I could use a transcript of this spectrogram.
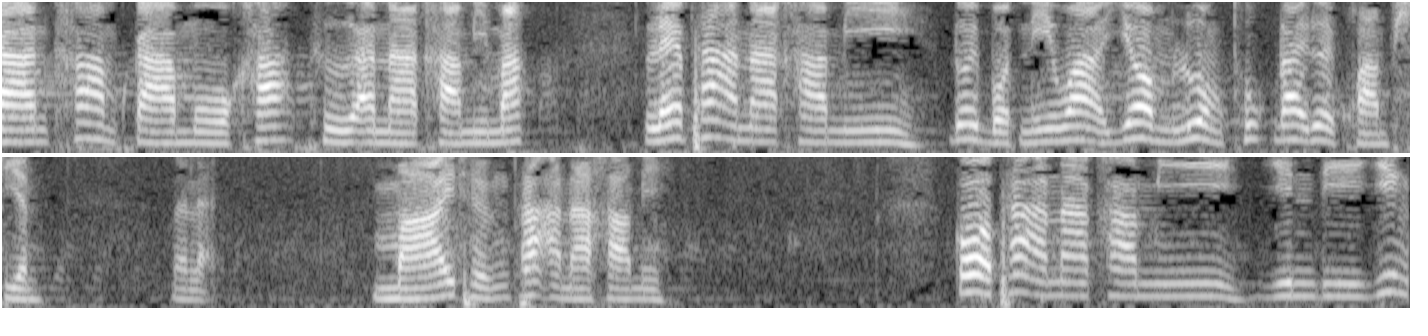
การข้ามกาโมคะ คืออนาคามีมรรคและพระอนาคามีด้วยบทนี้ว่าย่อมล่วงทุกข์ได้ด้วยความเพียรนั่นแหละ หมายถึงพระอนาคามี ก็พระอนาคามียินดียิ่ง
